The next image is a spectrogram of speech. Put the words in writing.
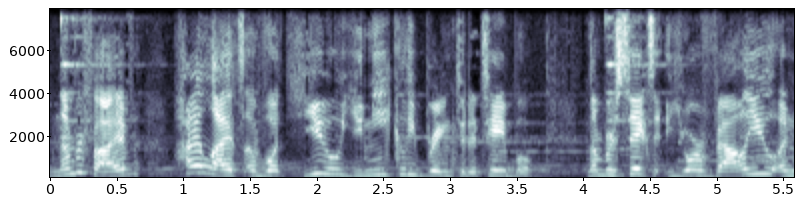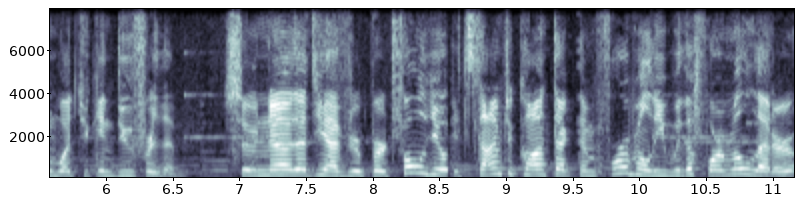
Number five, highlights of what you uniquely bring to the table. Number six, your value and what you can do for them. So now that you have your portfolio, it's time to contact them formally with a formal letter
